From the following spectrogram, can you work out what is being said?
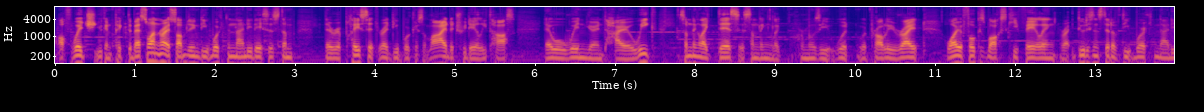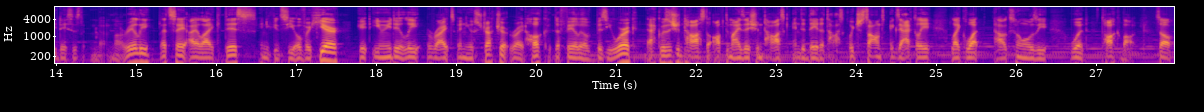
Of which you can pick the best one, right? So I'm doing Deep Work the 90 day system. They replace it, right? Deep Work is a lie, the three daily tasks that will win your entire week. Something like this is something like Hormozi would, would probably write. While your focus blocks keep failing, right? Do this instead of deep work 90 days is No, not really. Let's say I like this and you can see over here, it immediately writes a new structure, right hook, the failure of busy work, the acquisition task, the optimization task, and the data task, which sounds exactly like what Alex Hormozi would talk about. So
